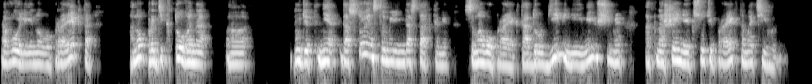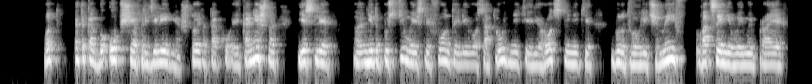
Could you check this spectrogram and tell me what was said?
того или иного проекта, оно продиктовано э, будет не достоинствами или недостатками самого проекта, а другими, не имеющими отношения к сути проекта мотивами. Вот это как бы общее определение, что это такое. И, конечно, если Э, недопустимо, если фонд или его сотрудники или родственники будут вовлечены в оцениваемый проект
